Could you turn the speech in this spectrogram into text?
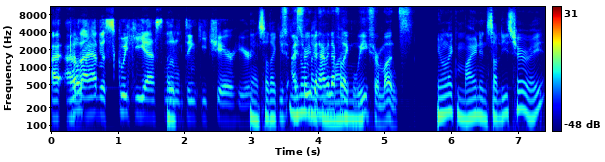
I I don't. I have a squeaky ass Like- little dinky chair here. Yeah, so like you- you I know you've like been having that for like weeks or months. You know, like mine and Sally's chair, right?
